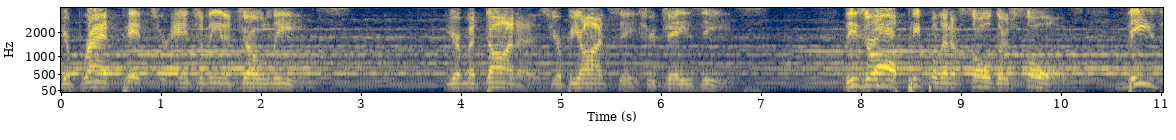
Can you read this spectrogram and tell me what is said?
your Brad Pitts, your Angelina Jolie's, your Madonnas, your Beyonce's, your Jay Z's. These are all people that have sold their souls. These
